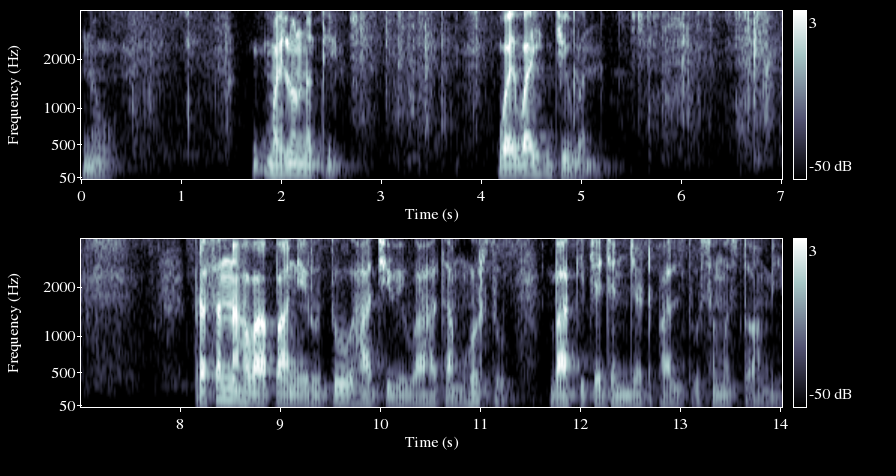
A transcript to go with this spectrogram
नऊ. महिलोन्नती वैवाहिक जीवन. प्रसन्न हवा पाणी ऋतू हाची विवाहाचा मुहूर्त बाकीचे झंझट फालतू समजतो आम्ही.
